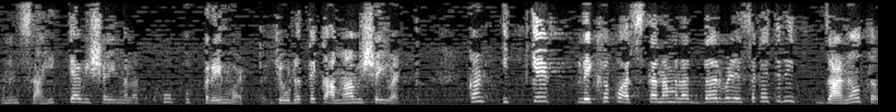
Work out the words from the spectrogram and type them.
म्हणून साहित्याविषयी मला खूप प्रेम वाटतं. जेवढं ते कामाविषयी वाटतं. कारण इतके लेखक वाचताना मला दरवेळी असं काहीतरी जाणवतं.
